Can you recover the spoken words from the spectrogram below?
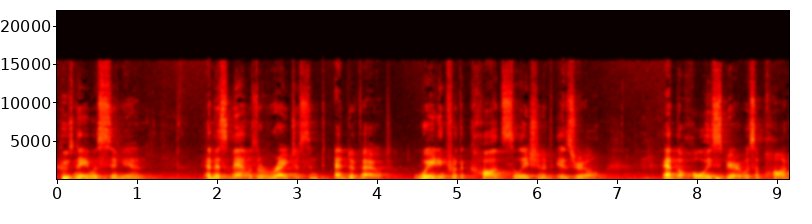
whose name was Simeon. And this man was a righteous and, and devout, waiting for the consolation of Israel. And the Holy Spirit was upon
